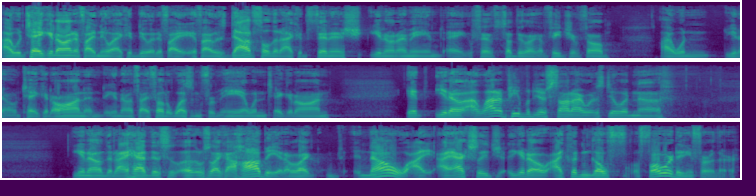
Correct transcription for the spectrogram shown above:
I would take it on if I knew I could do it. If I if I was doubtful that I could finish, you know what I mean, something like a feature film, I wouldn't you know take it on. And you know if I felt it wasn't for me, I wouldn't take it on. It you know a lot of people just thought I was doing. Uh, you know, that I had this, it was like a hobby. And I'm like, no, I, I actually, you know, I couldn't go f- forward any further.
